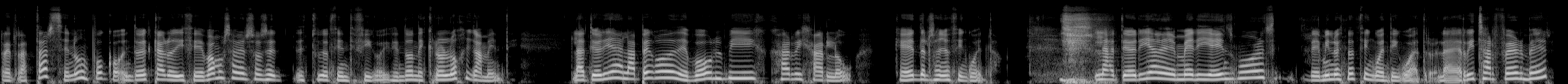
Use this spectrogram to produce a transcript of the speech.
retractarse, ¿no? Un poco. Entonces, claro, dice, vamos a ver esos e- estudios científicos. Dice, entonces, cronológicamente, la teoría del apego de Bowlby, Harry Harlow, que es de los años 50. La teoría de Mary Ainsworth de 1954. La de Richard Ferber,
